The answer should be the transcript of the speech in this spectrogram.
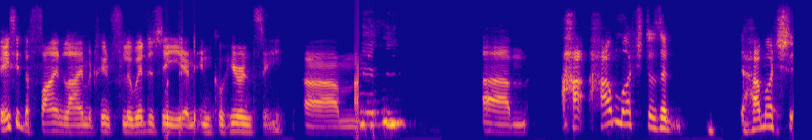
basically the fine line between fluidity and incoherency. Um, mm-hmm. um, how, how much does it? How much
